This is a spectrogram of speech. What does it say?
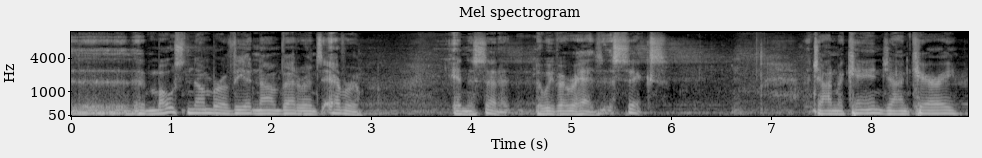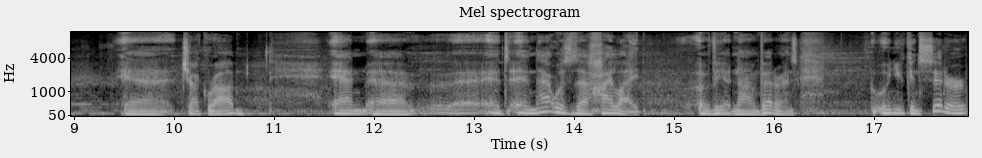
uh, the most number of Vietnam veterans ever in the Senate that we've ever had, six. John McCain, John Kerry, uh, Chuck Robb. And, uh, it, and that was the highlight of Vietnam veterans. When you consider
